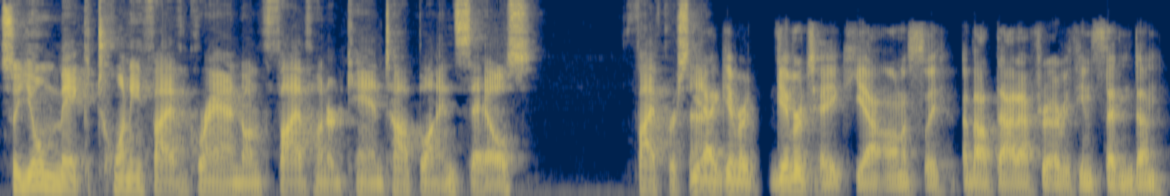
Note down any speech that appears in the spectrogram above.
So you'll make 25 grand on 500 can top line sales. 5%. Yeah, give or give or take. Yeah, honestly, about that after everything's said and done.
